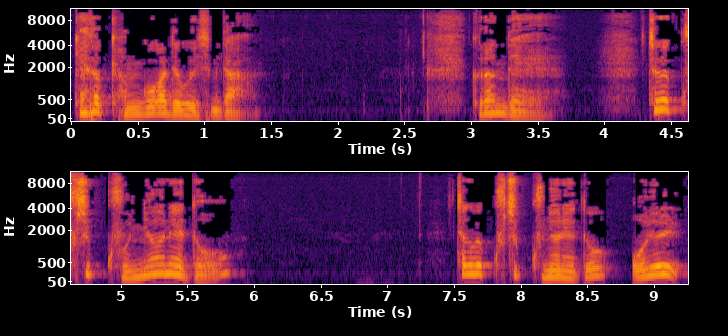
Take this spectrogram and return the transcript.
계속 경고가 되고 있습니다. 그런데 1999년에도 1999년에도 오늘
